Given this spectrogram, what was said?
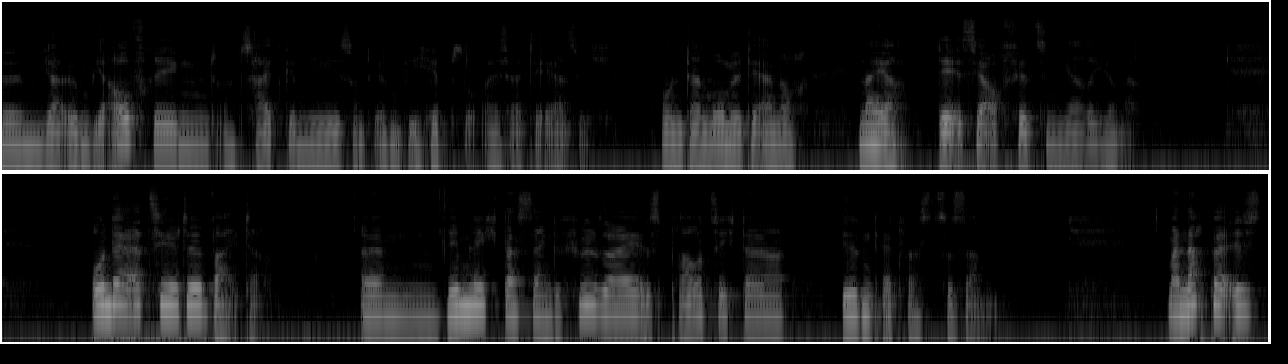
ähm, ja irgendwie aufregend und zeitgemäß und irgendwie hip, so äußerte er sich. Und dann murmelte er noch, naja, der ist ja auch 14 Jahre jünger. Und er erzählte weiter, ähm, nämlich, dass sein Gefühl sei, es braut sich da irgendetwas zusammen. Mein Nachbar ist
